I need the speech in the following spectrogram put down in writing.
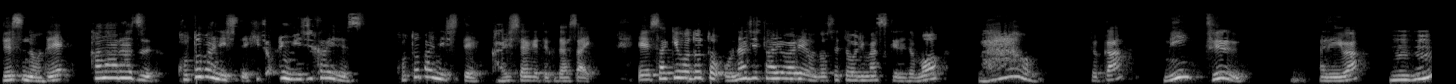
ですので、必ず言葉にして非常に短いです。言葉にして返してあげてください。えー、先ほどと同じ対話例を載せておりますけれども、Wow! とか、Me too! あるいは、うんふん、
